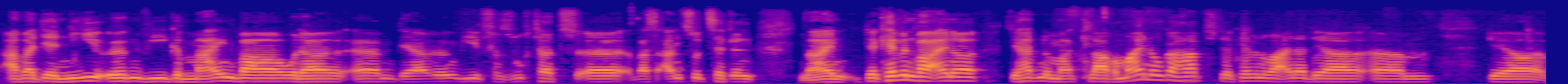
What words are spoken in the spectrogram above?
aber der nie irgendwie gemein war oder ähm, der irgendwie versucht hat, äh, was anzuzetteln. Nein, der Kevin war einer, der hat eine klare Meinung gehabt. Der Kevin war einer, der ähm, der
